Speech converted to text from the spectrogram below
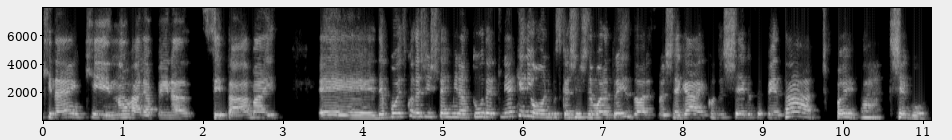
que, né, que não vale a pena citar, mas é, depois, quando a gente termina tudo, é que nem aquele ônibus que a gente demora três horas para chegar, e quando chega, você pensa, ah, foi, ah, chegou.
